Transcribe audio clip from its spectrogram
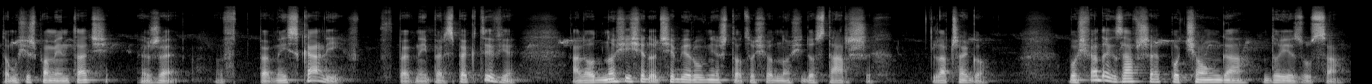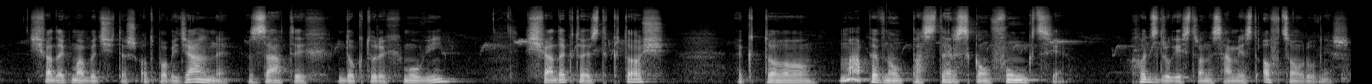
to musisz pamiętać, że w pewnej skali, w pewnej perspektywie, ale odnosi się do ciebie również to, co się odnosi do starszych. Dlaczego? Bo świadek zawsze pociąga do Jezusa. Świadek ma być też odpowiedzialny za tych, do których mówi. Świadek to jest ktoś, kto ma pewną pasterską funkcję, choć z drugiej strony sam jest owcą również.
